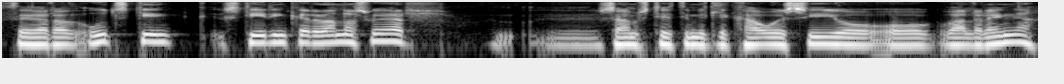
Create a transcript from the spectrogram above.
þegar að útstýringar er annars vegar samstífti millir KSI og, og Valarenga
